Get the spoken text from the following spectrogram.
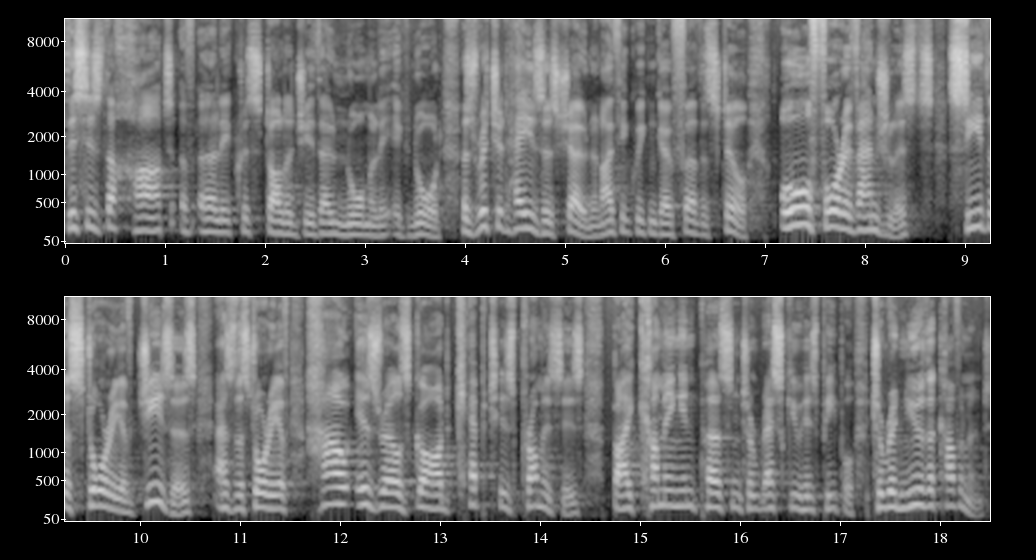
This is the heart of early Christology, though normally ignored. As Richard Hays has shown, and I think we can go further still, all four evangelists see the story of Jesus as the story of how Israel's God kept his promises by coming in person to rescue his people, to renew the covenant,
